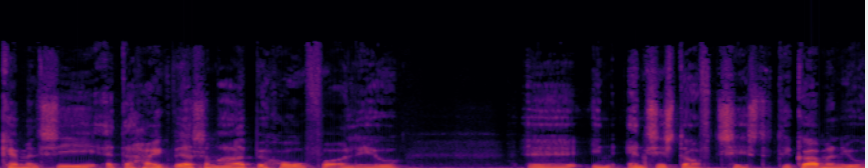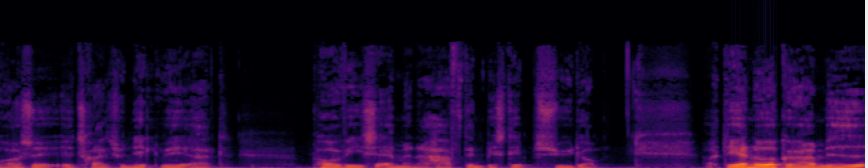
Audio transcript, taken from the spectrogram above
kan man sige, at der har ikke været så meget behov for at lave øh, en antistoftest. Det gør man jo også øh, traditionelt ved at påvise, at man har haft en bestemt sygdom. Og det har noget at gøre med,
